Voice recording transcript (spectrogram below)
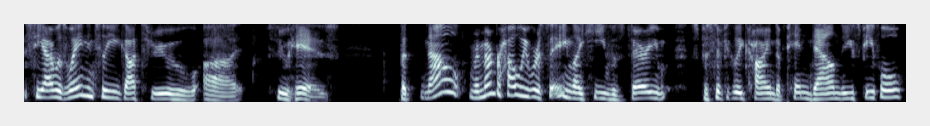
see, I was waiting until you got through uh through his, but now remember how we were saying like he was very specifically trying to pin down these people.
